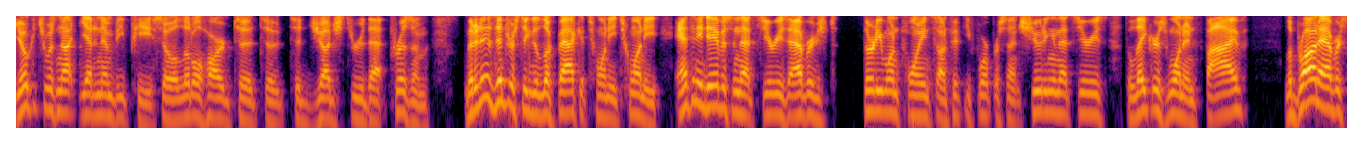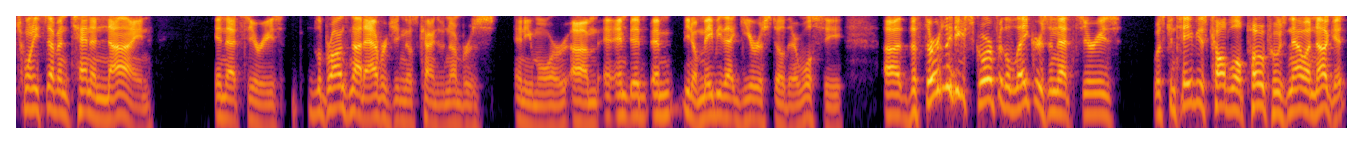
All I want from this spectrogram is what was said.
Jokic was not yet an MVP, so a little hard to, to, to judge through that prism. But it is interesting to look back at 2020. Anthony Davis in that series averaged 31 points on 54% shooting in that series. The Lakers won in five. LeBron averaged 27, 10, and 9 in that series. LeBron's not averaging those kinds of numbers anymore. Um, and, and, and, you know, maybe that gear is still there. We'll see. Uh, the third leading scorer for the Lakers in that series was Kentavious Caldwell Pope, who's now a Nugget.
